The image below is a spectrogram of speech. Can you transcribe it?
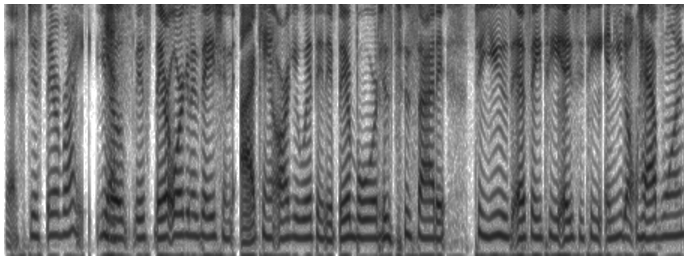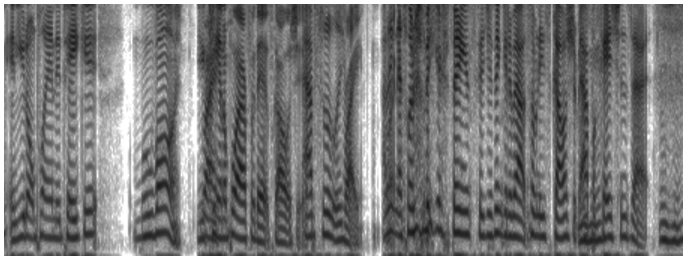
That's just their right. You Yes. know, it's their organization. I can't argue with it. If their board has decided to use SAT, ACT, and you don't have one and you don't plan to take it, move on. You Right. can't apply for that scholarship. Absolutely. Right. I think that's one of the bigger things because you're thinking about some of these scholarship Mm-hmm. applications that hmm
